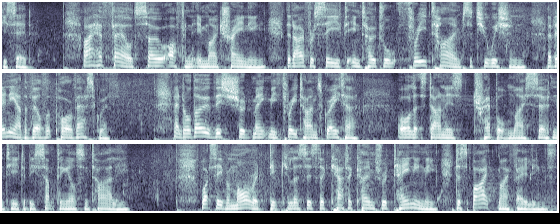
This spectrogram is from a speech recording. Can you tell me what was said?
he said. I have failed so often in my training that I have received in total three times the tuition of any other velvet paw of Asquith. And although this should make me three times greater, all it's done is treble my certainty to be something else entirely. What's even more ridiculous is the catacombs retaining me, despite my failings,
